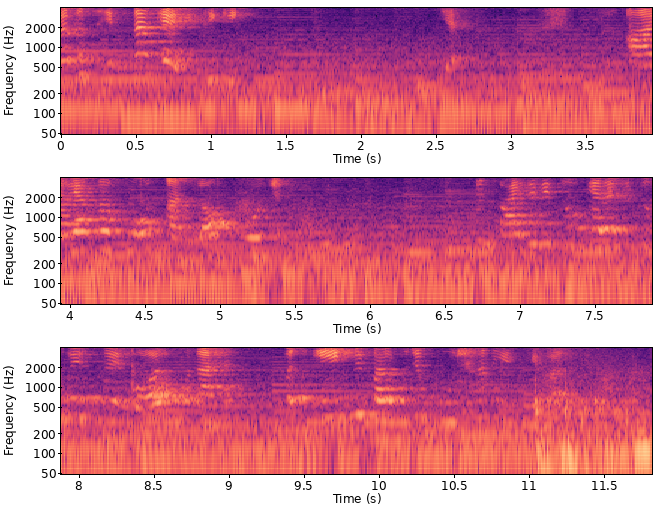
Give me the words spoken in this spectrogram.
मैं बस इतना कह रही थी कि यस आर्या का फ़ोन अनलॉक हो चुका बाय द वे तुम कह रहे थे तुम्हें इसमें इन्वॉल्व होना है, पर एक भी बार मुझे पूछा नहीं इसके बारे में।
